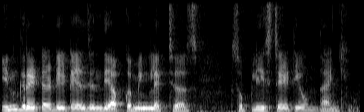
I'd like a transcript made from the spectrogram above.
in greater details in the upcoming lectures. So please stay tuned. Thank you.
